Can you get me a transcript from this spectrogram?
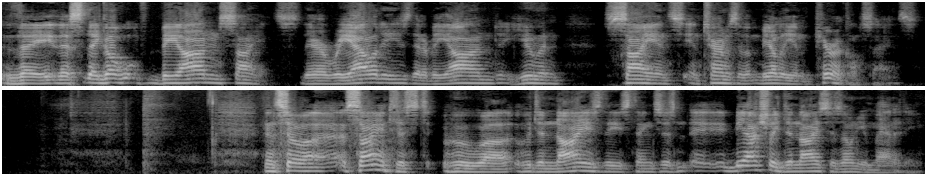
they this they go beyond science. There are realities that are beyond human science in terms of merely empirical science. And so, uh, a scientist who uh, who denies these things is he actually denies his own humanity.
